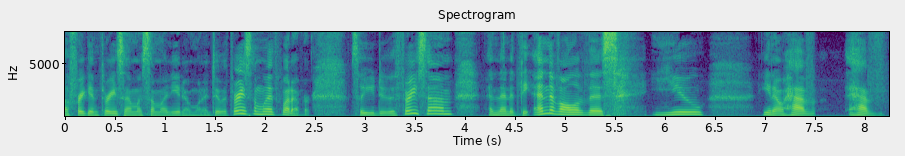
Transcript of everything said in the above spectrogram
a freaking threesome with someone you don't want to do a threesome with, whatever. So you do the threesome, and then at the end of all of this, you, you know, have have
